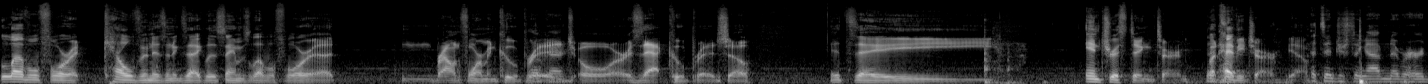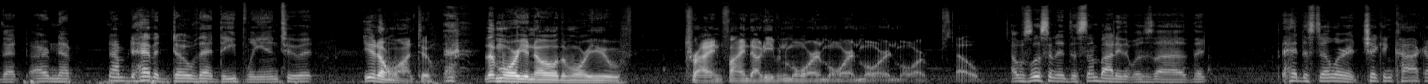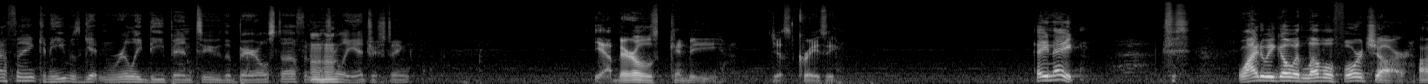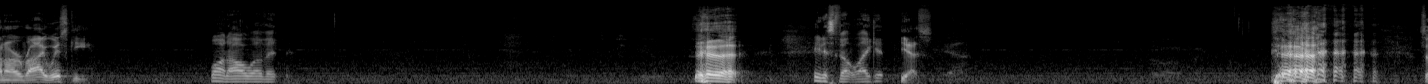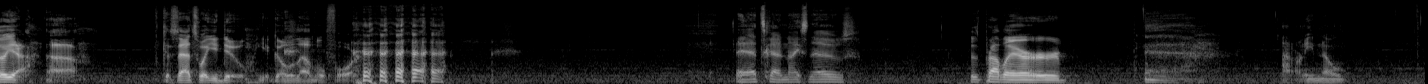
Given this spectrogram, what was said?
level four at Kelvin isn't exactly the same as level four at Brown-Forman Cooperage or Zach Cooperage. So it's a interesting term, but That's- heavy char. Yeah. That's interesting. I've never heard that. I've never. I haven't dove that deeply into it. You don't want to. the more you know, the more you try and find out even more and more and more and more. So I was listening to somebody that was uh, that head distiller at Chicken Cock, I think, and he was getting really deep into the barrel stuff, and it Mm-hmm. was really interesting. yeah, barrels can be just crazy. Hey, Nate. Why do we go with level four char on our rye whiskey? Want all of it. He just felt like it. Yes. so yeah, because that's what you do. You go level four. Yeah, it's got a nice nose. This is probably our. Uh, I don't even know.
